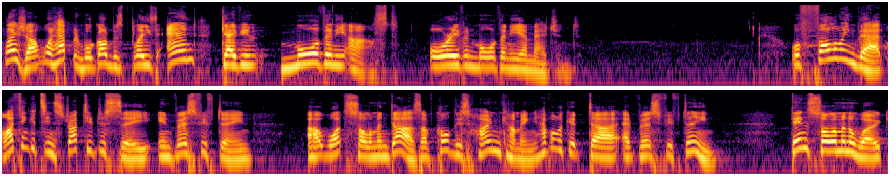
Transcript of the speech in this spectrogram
pleasure, what happened? Well, God was pleased and gave him more than he asked, or even more than he imagined. Well, following that, I think it's instructive to see in verse 15 uh, what Solomon does. I've called this homecoming. Have a look at, uh, at verse 15. Then Solomon awoke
